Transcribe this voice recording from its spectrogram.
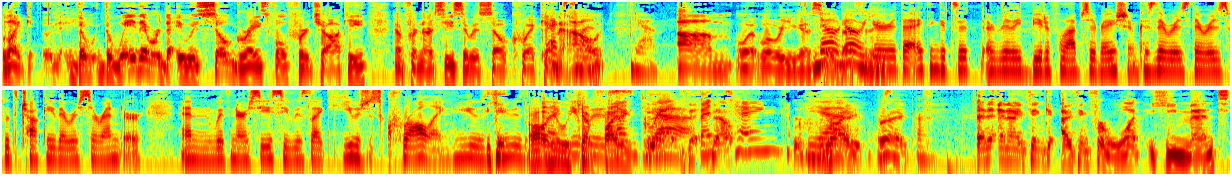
like the the way they were, it was so graceful for Chalky, and for Narcissa it was so quick and Excellent. Yeah. Um, what, what were you going to say? About No, no, you're that. I think it's a, a really beautiful observation because there was there was with Chalky there was surrender, and with Narcisse he was like he was just crawling. He was. He was Oh, he like, was- it kept was- fighting. That great Yeah. Th- fence that- hang. Yeah. Right, right. like, uh, And, and I think I think for what he meant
